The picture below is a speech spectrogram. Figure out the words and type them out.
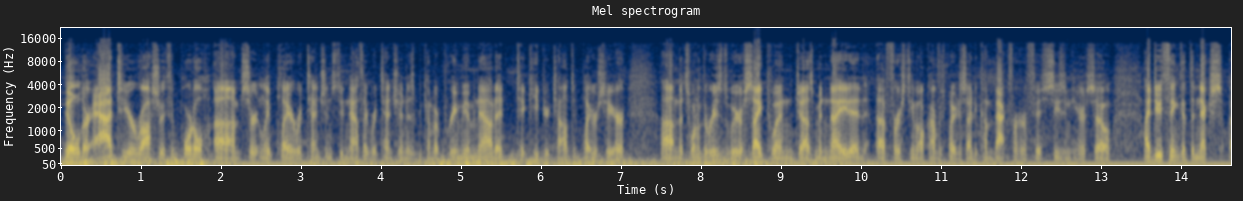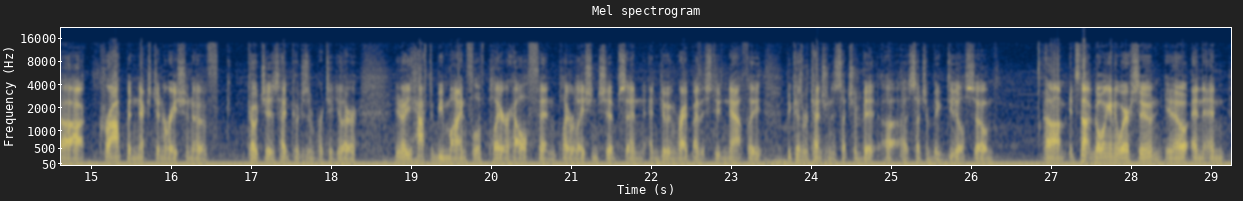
build or add to your roster through portal. Um, certainly, player retention, student athlete retention has become a premium now to, to keep your talented players here. Um, that's one of the reasons we were psyched when Jasmine Knight, a first team all conference player, decided to come back for her fifth season here. So I do think that the next uh, crop and next generation of coaches, head coaches in particular, you know, you have to be mindful of player health and player relationships and, and doing right by the student athlete because retention is such a bit uh, uh such a big deal. So um, it's not going anywhere soon, you know, and and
